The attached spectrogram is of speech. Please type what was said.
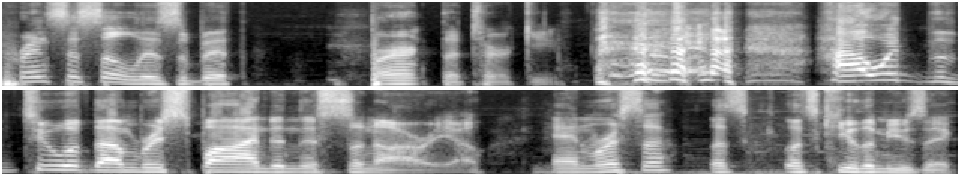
Princess Elizabeth burnt the turkey. Okay. How would the two of them respond in this scenario? And Marissa, let's let's cue the music.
